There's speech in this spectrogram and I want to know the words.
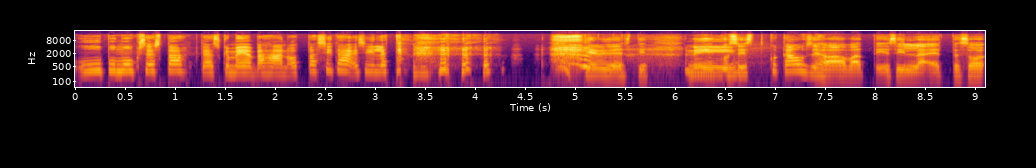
uupumuksesta. Pitäisikö meidän vähän ottaa sitä esille? Että... Kevyesti. niin. niin, kun siis kun kausihan avattiin sillä, että so-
